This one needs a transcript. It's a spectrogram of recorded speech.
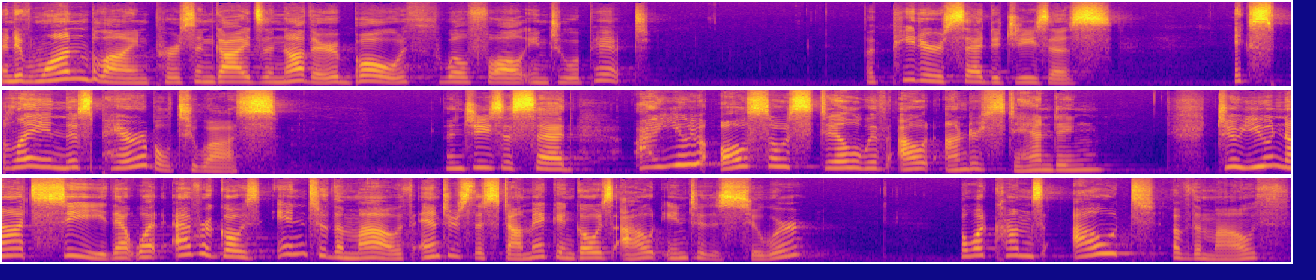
And if one blind person guides another, both will fall into a pit. But Peter said to Jesus, Explain this parable to us. And Jesus said, Are you also still without understanding? Do you not see that whatever goes into the mouth enters the stomach and goes out into the sewer? But what comes out of the mouth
